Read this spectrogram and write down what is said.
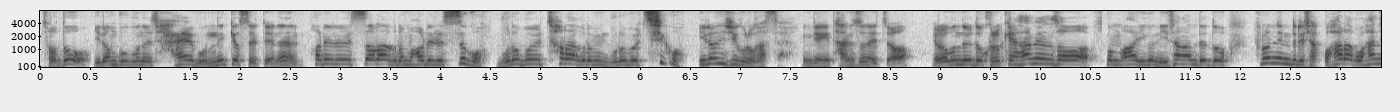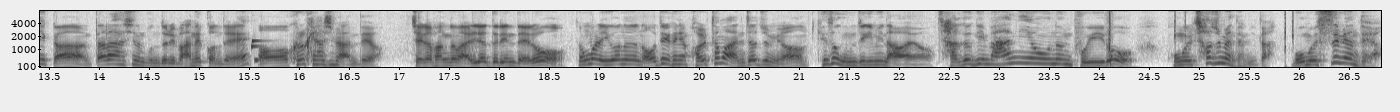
저도 이런 부분을 잘 못 느꼈을 때는 허리를 써라 그러면 허리를 쓰고 무릎을 쳐라 그러면 무릎을 치고 이런 식으로 갔어요. 굉장히 단순했죠. 여러분들도 그렇게 하면서 조금 아 이건 이상한데도 프로님들이 자꾸 하라고 하니까 따라 하시는 분들이 많을 건데 어 그렇게 하시면 안 돼요. 제가 방금 알려드린 대로 정말 이거는 어디에 그냥 걸터만 앉아주면 계속 움직임이 나와요. 자극이 많이 오는 부위로 공을 쳐주면 됩니다. 몸을 쓰면 돼요.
